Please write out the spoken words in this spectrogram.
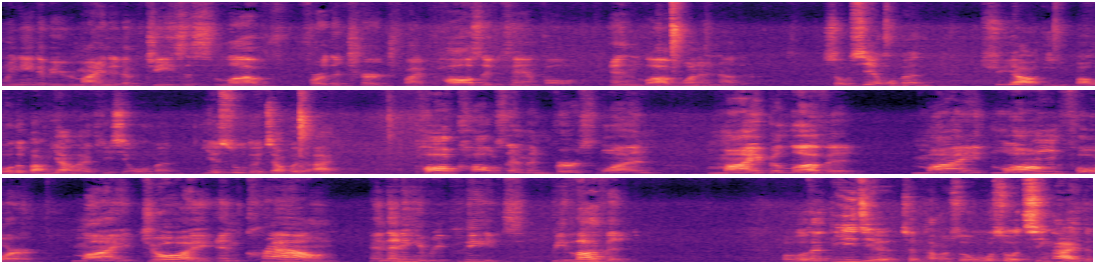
we need to be reminded of Jesus' love for the church by Paul's example and love one another. 首先，我们 需要以保罗的榜样来提醒我们耶稣对教会的爱。 Paul calls them in verse 1 my beloved, my longed for, my joy and crown. And then he repeats, beloved. 保罗在第一节称他们说：“我所亲爱的，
